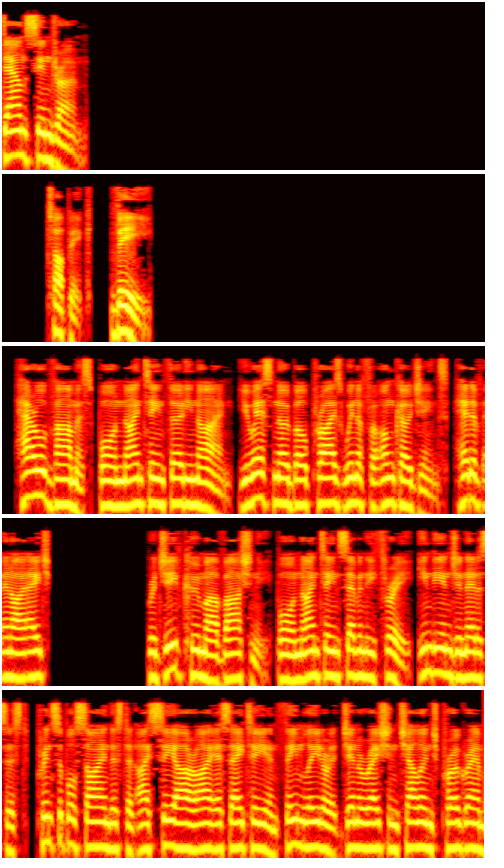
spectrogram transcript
Down syndrome V Harold Varmus born 1939, U.S. Nobel Prize winner for oncogenes, head of NIH Rajiv Kumar Varshney born 1973, Indian geneticist, principal scientist at ICRISAT and theme leader at Generation Challenge program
